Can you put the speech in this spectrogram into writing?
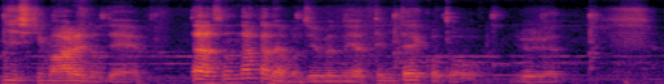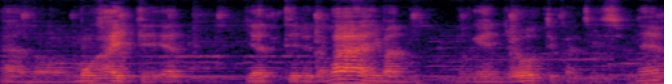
認識もあるのでただその中でも自分のやってみたいことをいろいろあのもがいてややってるのが今の現状っていう感じですよね。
